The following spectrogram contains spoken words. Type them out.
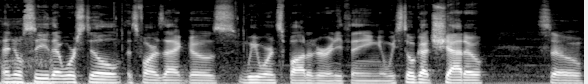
And you'll see that we're still, as far as that goes, we weren't spotted or anything, and we still got Shadow. So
